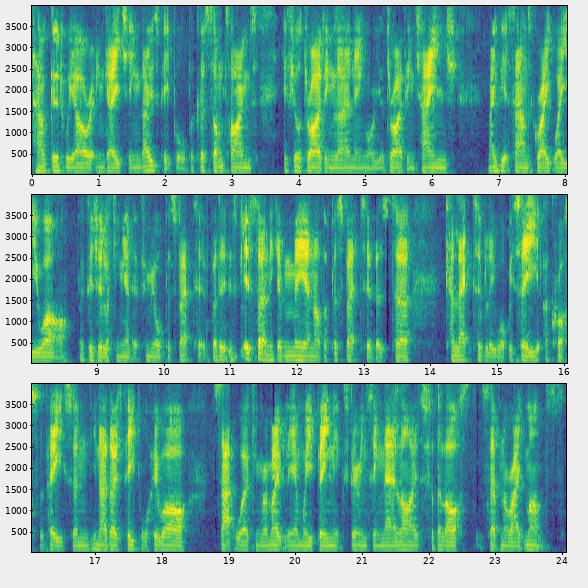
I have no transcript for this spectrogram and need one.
how good we are at engaging those people because sometimes if you're driving learning or you're driving change, maybe it sounds great where you are because you're looking at it from your perspective, but it's, it's certainly given me another perspective as to collectively what we see across the piece. And you know those people who are sat working remotely and we've been experiencing their lives for the last seven or eight months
